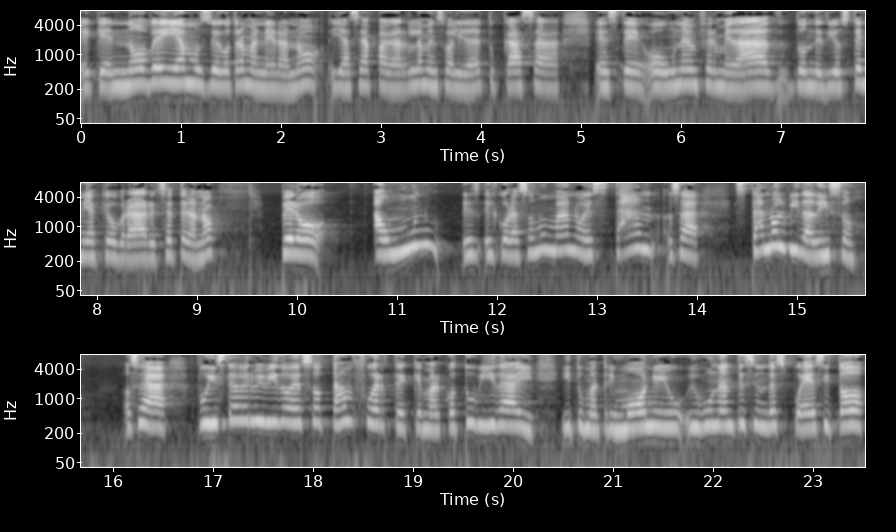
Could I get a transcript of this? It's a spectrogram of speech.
eh, que no veíamos de otra manera, ¿no? Ya sea pagar la mensualidad de tu casa, este, o una enfermedad donde Dios tenía que obrar, etcétera, ¿no? Pero aún es, el corazón humano es tan, o sea, es tan olvidadizo. O sea, pudiste haber vivido eso tan fuerte que marcó tu vida y, y tu matrimonio y, y, hubo un antes y un después y todo.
